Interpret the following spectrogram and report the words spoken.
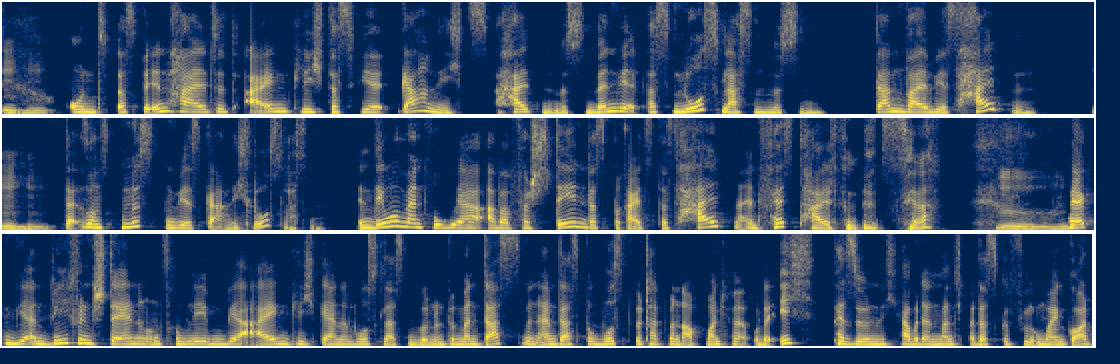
Mhm. Und das beinhaltet eigentlich, dass wir gar nichts halten müssen. Wenn wir etwas loslassen müssen, dann weil wir es halten. Mhm. Da, sonst müssten wir es gar nicht loslassen. In dem Moment, wo wir aber verstehen, dass bereits das Halten ein Festhalten ist, ja, Mhm. merken wir, an wie vielen Stellen in unserem Leben wir eigentlich gerne loslassen würden. Und wenn man das, wenn einem das bewusst wird, hat man auch manchmal, oder ich persönlich habe dann manchmal das Gefühl, oh mein Gott,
